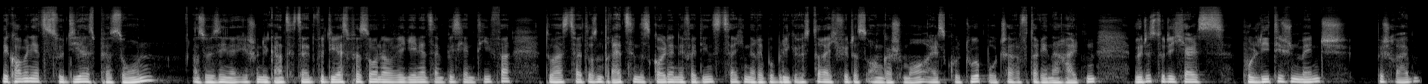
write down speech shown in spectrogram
Wir kommen jetzt zu dir als Person. Also wir sind ja eh schon die ganze Zeit für dich als Person, aber wir gehen jetzt ein bisschen tiefer. Du hast 2013 das Goldene Verdienstzeichen der Republik Österreich für das Engagement als Kulturbotschafterin erhalten. Würdest du dich als politischen Mensch beschreiben?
